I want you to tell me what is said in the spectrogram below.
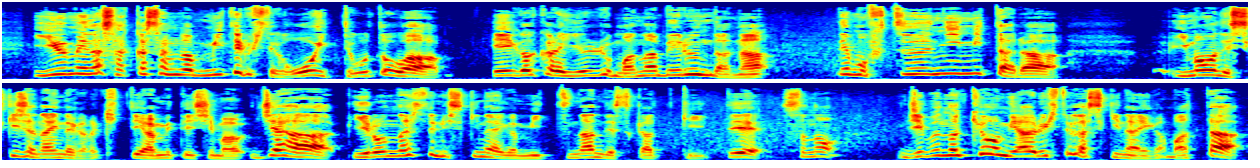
有名な作家さんが見てる人が多いってことは、映画からいろいろ学べるんだな。でも普通に見たら、今まで好きじゃないんだから切ってやめてしまう。じゃあ、いろんな人に好きな映画3つ何ですかって聞いて、その、自分の興味ある人が好きな映画また、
